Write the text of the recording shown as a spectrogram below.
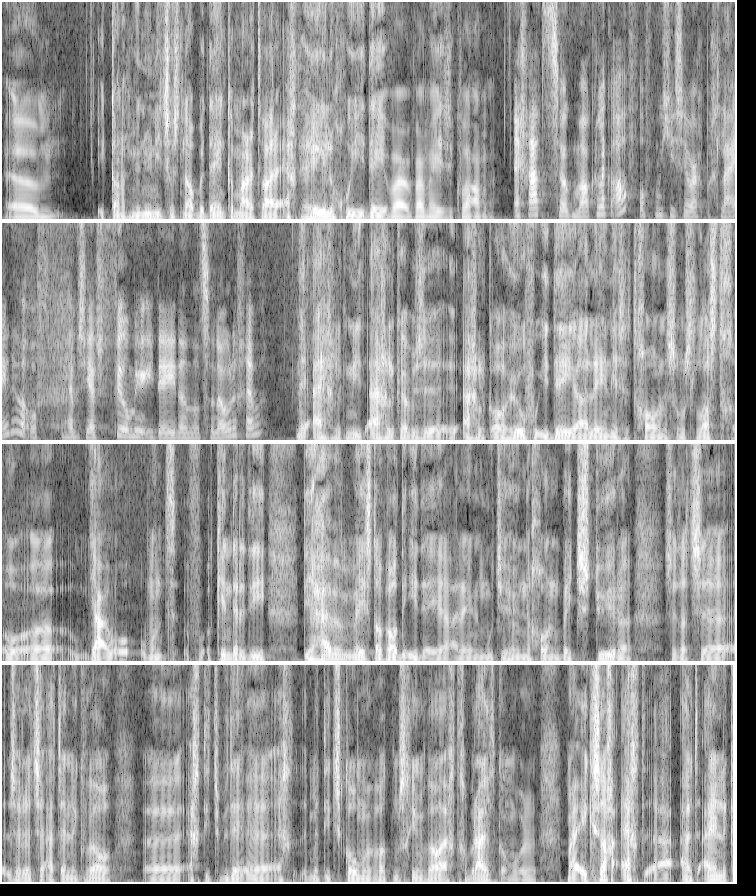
Ehm, ik kan het me nu niet zo snel bedenken, maar het waren echt hele goede ideeën waar, waarmee ze kwamen. En gaat het zo ook makkelijk af? Of moet je ze heel erg begeleiden? Of hebben ze juist veel meer ideeën dan dat ze nodig hebben? Nee, eigenlijk niet. Eigenlijk hebben ze eh, eigenlijk al heel veel ideeën. Alleen is het gewoon soms lastig. eh, ja, want voor kinderen die, die hebben meestal wel de ideeën. Alleen moet je hun gewoon een beetje sturen. Zodat ze, zodat ze uiteindelijk wel eh, echt, iets eh, echt met iets komen wat misschien wel echt gebruikt kan worden. Maar ik zag echt, uiteindelijk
